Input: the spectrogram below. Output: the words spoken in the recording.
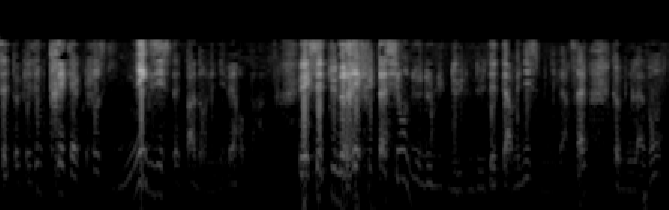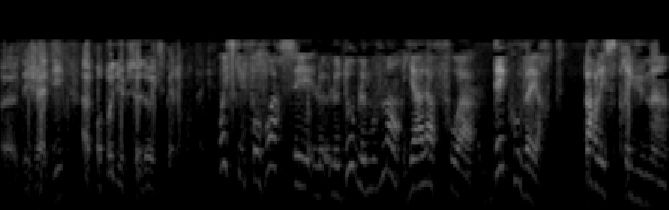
cette occasion crée quelque chose qui n'existait pas dans l'univers auparavant. Et c'est une réfutation du, déterminisme universel, comme nous l'avons euh, déjà dit à propos du pseudo-expérimentalisme. Oui, ce qu'il faut voir, c'est le, double mouvement. Il y a à la fois découverte par l'esprit humain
